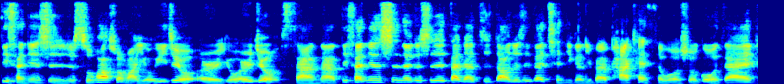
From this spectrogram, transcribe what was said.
第三件事，就俗话说嘛，有一就有二，有二就有三。那第三件事呢，就是大家知道，就是在前几个礼拜 Podcast 我有说过，我在。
